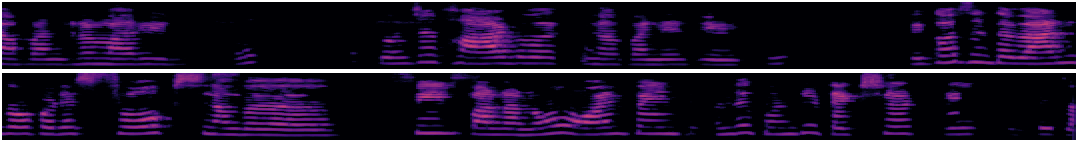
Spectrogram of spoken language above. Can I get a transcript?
நான் பண்ற மாதிரி இருக்கும் கொஞ்சம் ஹார்ட் ஒர்க் நான் பண்ணிருக்கேன் பிகாஸ் இந்த வேன்காகோட ஸ்ட்ரோக்ஸ் நம்ம ஃபீல் பண்ணணும். ஆயில் பெயிண்ட் வந்து கொஞ்சம் டெக்ஸ்டர் கிரியேட்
